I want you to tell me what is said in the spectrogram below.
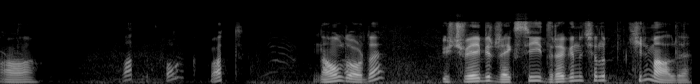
Aa. What the fuck? What? Ne oldu orada? 3v1 Rex'i Dragon'ı çalıp kill mi aldı?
